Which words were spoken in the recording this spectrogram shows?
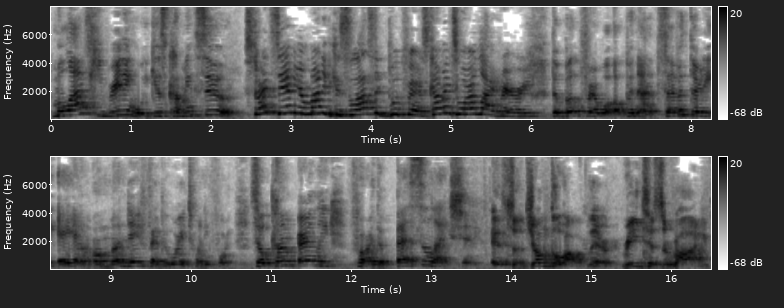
Molasky Reading Week is coming soon. Start saving your money because Scholastic Book Fair is coming to our library. The book fair will open at 7.30 a.m. on Monday, February 24th. So come early for the best selection. It's a jungle out there. Read to survive.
